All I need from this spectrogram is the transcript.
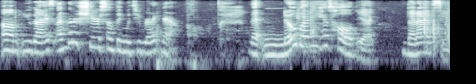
Um, you guys, I'm going to share something with you right now that nobody has hauled yet that I've seen.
